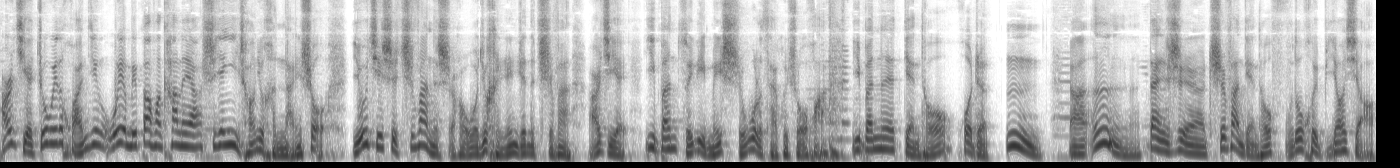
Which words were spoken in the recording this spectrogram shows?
而且周围的环境我也没办法看了呀，时间一长就很难受，尤其是吃饭的时候，我就很认真的吃饭，而且一般嘴里没食物了才会说话，一般呢点头或者嗯啊嗯，但是吃饭点头幅度会比较小，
